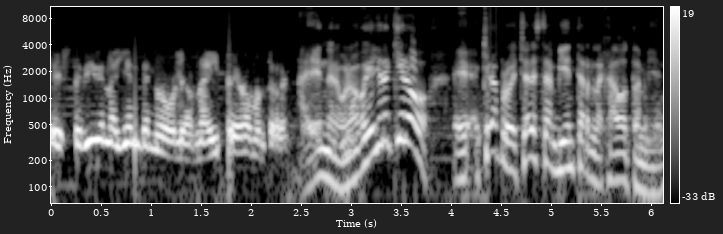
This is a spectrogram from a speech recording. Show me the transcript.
este vive en Allende, Nuevo León, ahí pegado a Monterrey. Ahí en Nuevo León. Oye, yo le quiero, eh, quiero aprovechar este ambiente relajado también,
